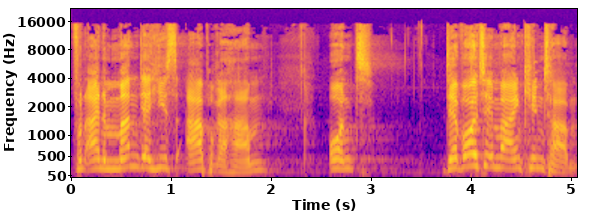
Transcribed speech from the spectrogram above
Von einem Mann, der hieß Abraham und der wollte immer ein Kind haben.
